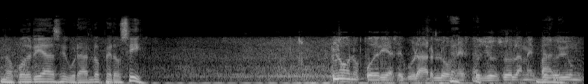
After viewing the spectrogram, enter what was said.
No podría asegurarlo, pero sí. No, no podría asegurarlo, Néstor. Yo solamente soy un,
